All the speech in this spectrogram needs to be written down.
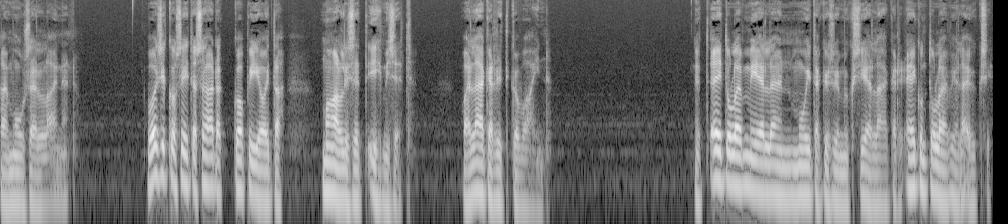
tai muu sellainen? Voisiko siitä saada kopioita maalliset ihmiset vai lääkäritkö vain? Nyt ei tule mieleen muita kysymyksiä lääkäri. Ei kun tulee vielä yksi.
